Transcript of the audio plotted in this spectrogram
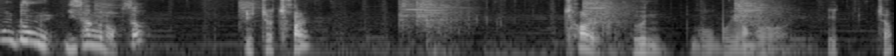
홍동 이상은 없어? 있죠 철? 철, 은, 뭐, 뭐 이런 거 있죠?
